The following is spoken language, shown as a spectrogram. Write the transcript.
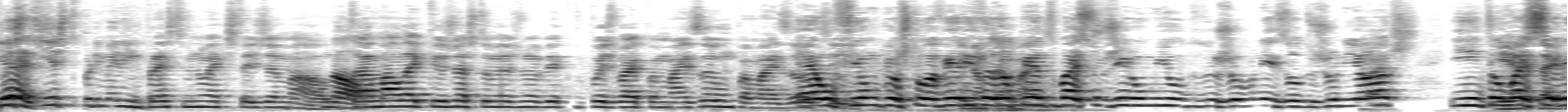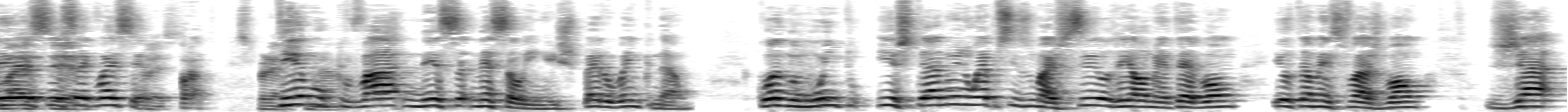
mas... Este, este, primeiro empréstimo não é que esteja mal. Não. Está mal é que eu já estou mesmo a ver que depois vai para mais um, para mais outro. É o filme que eu estou a ver e, e de repente mais. vai surgir um miúdo dos juvenis ou dos juniores e então e vai ser é esse, é que vai ser. Pois. Pronto. Temo que, que, vá nessa, nessa linha. Espero bem que não. Quando muito, este ano, e não é preciso mais. Se ele realmente é bom, ele também se faz bom. Já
